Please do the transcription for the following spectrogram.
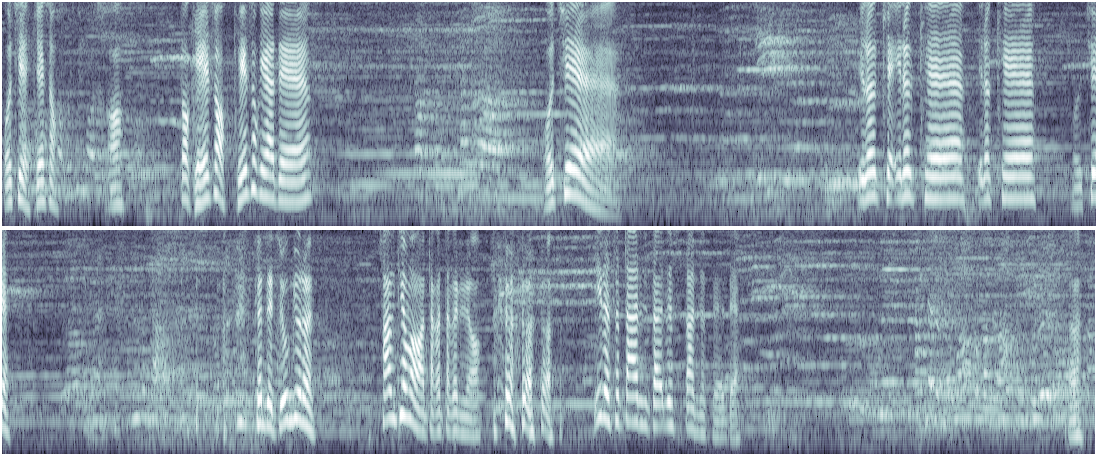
옳지 계속 어 또 계속 계속 해야 돼 옳지 이렇게 이렇게 이렇게. 옳지. 근데 준규는 상체만 왔다 갔다 거리노? 일어섰다 앉았다 일어섰다 앉았다 해야 돼. 어.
